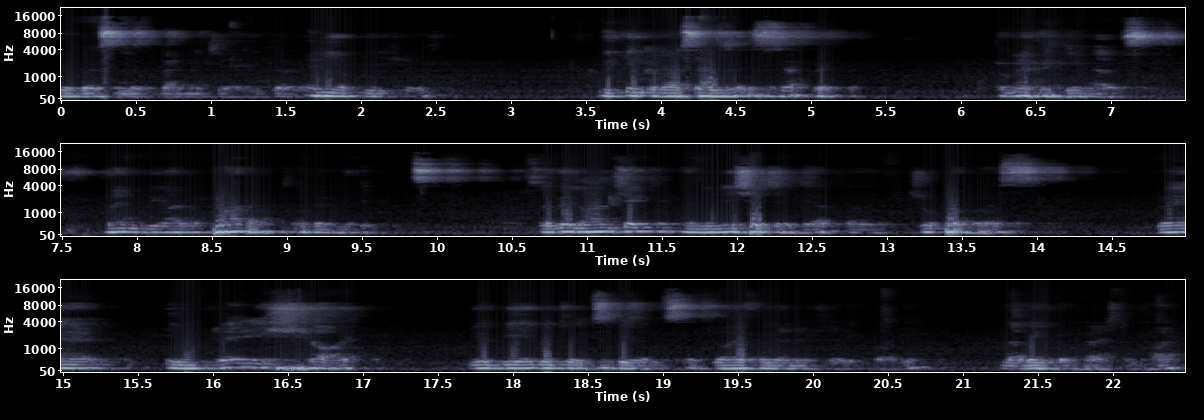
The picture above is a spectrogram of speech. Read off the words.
reversal of climate change or any of the issues. We think of ourselves as separate from everything else when we are a product of everything else. So we're launching an initiative here called Chopraverse, where in very short you'll be able to experience a joyful, energetic body, loving, compassionate heart,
